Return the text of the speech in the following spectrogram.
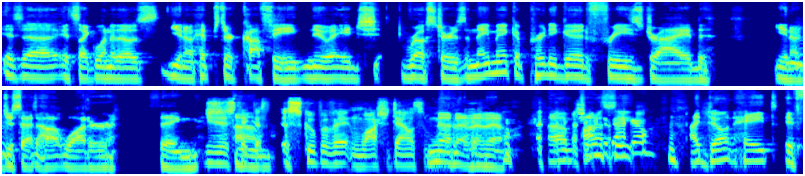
is a it's like one of those, you know, hipster coffee new age roasters and they make a pretty good freeze dried, you know, Hmm. just add hot water thing. You just take Um, a, a scoop of it and wash it down with some No, water. no, no, no. Um, honestly. I don't hate if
